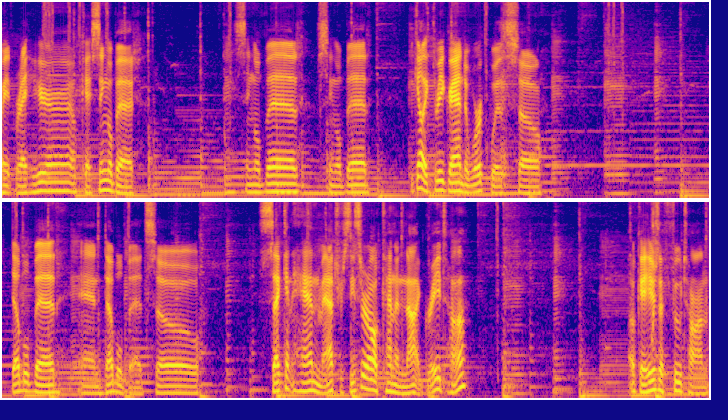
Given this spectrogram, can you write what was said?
wait, right here. Okay, single bed. Single bed, single bed. We got like three grand to work with, so double bed and double bed. So second-hand mattress. These are all kind of not great, huh? Okay, here's a futon.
